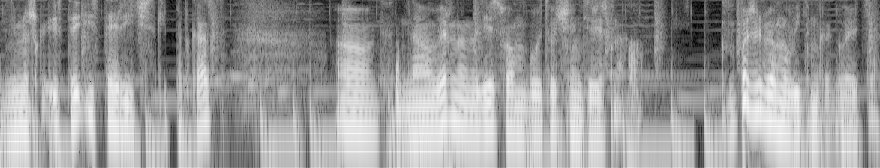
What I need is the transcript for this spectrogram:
Немножко исторический подкаст Наверное, надеюсь, вам будет очень интересно. Поживем, увидим, как говорится.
